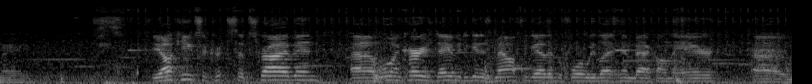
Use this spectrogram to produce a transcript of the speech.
Maybe. Y'all keep su- subscribing. Uh, we'll encourage David to get his mouth together before we let him back on the air. Um,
